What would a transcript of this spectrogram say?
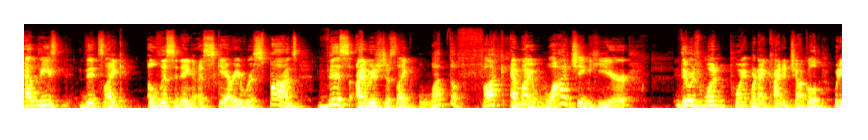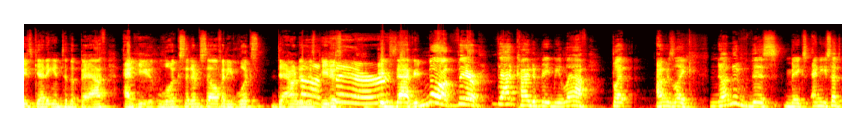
at least it's like eliciting a scary response. This, I was just like, what the fuck am I watching here? There was one point when I kind of chuckled when he's getting into the bath and he looks at himself and he looks down at his penis. there. Exactly, not there. That kind of made me laugh, but I was like, none of this makes any sense.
